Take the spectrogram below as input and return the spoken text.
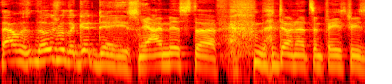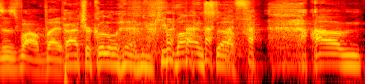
that was those were the good days. Yeah, I missed the the donuts and pastries as well. But Patrick Littlehin, keep buying stuff. um,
